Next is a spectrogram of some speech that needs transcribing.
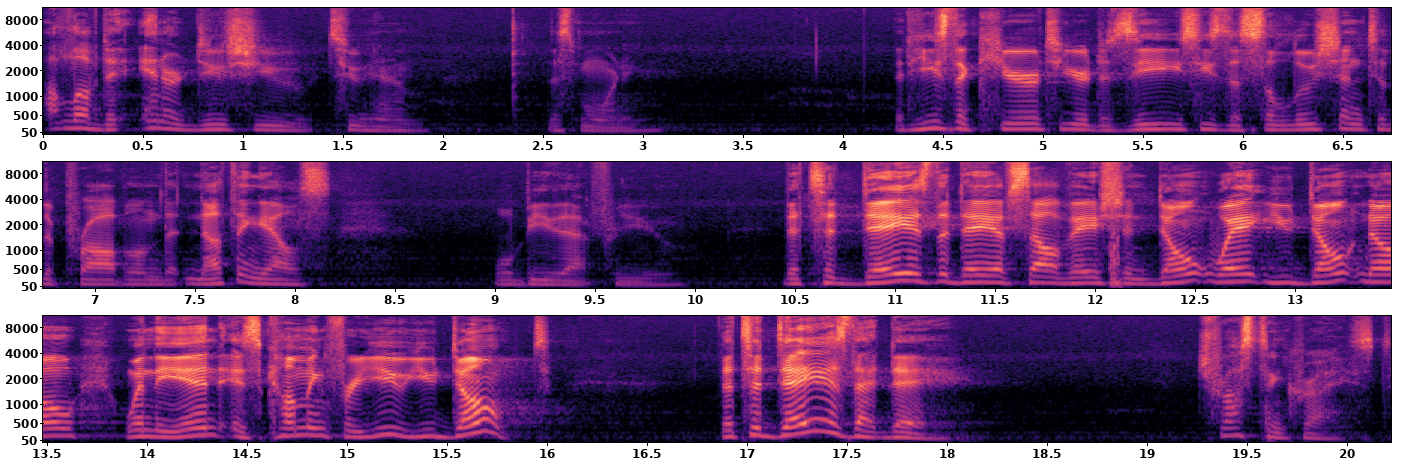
I'd love to introduce you to him this morning. That he's the cure to your disease, he's the solution to the problem, that nothing else will be that for you. That today is the day of salvation. Don't wait. You don't know when the end is coming for you. You don't. That today is that day. Trust in Christ,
